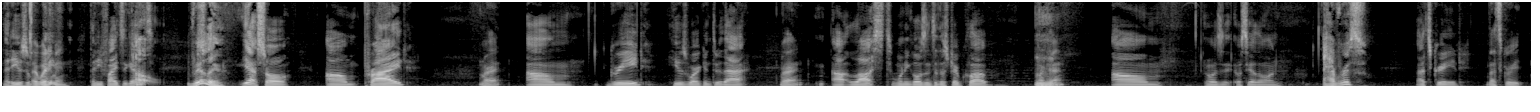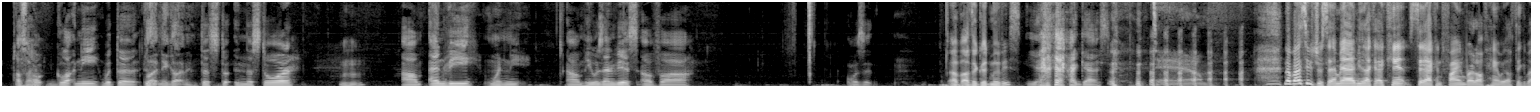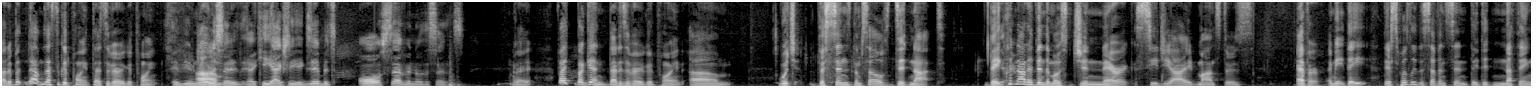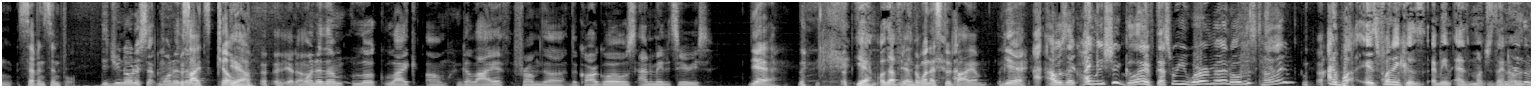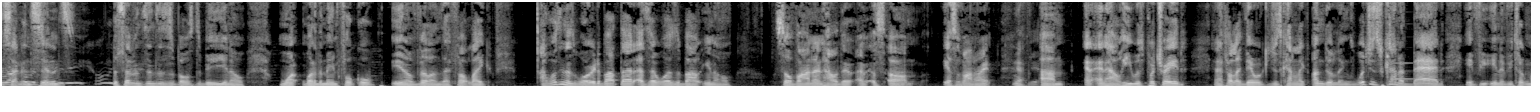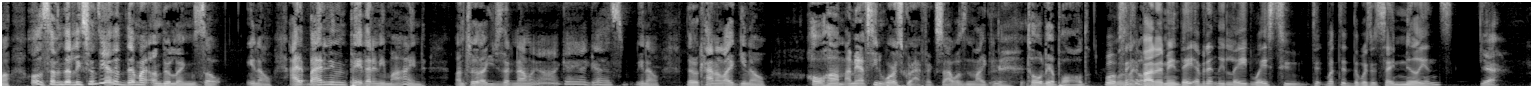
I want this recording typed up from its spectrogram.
that he was what do you mean? that he fights against? Oh, really? Yeah, so um pride, right, um greed, he was working through that. right, Uh lust when he goes into the strip club. okay, Um what was it? What's the other one? Avarice? That's greed. that's greed. Oh, sorry. Oh, gluttony with the gluttony, gluttony. the sto- in the store. Mm-hmm. Um envy when he um he was envious of uh what was it? Of other good movies? Yeah, I guess. Damn. No, but I see what you're saying. I mean, I mean, like I can't say I can find right offhand without thinking about it, but that, that's a good point. That's a very good point. If you notice Um, that, like he actually exhibits all seven of the sins. Right. But, but again, that is a very good point. Um, which the sins themselves did not. They Yeah. could not have been the most generic CGI monsters ever. I mean, they they're supposedly the seven sins. They did nothing seven sinful Did you notice that one of the besides kill. Yeah. you know. one of them looked like um Goliath from the the Gargoyles animated series? yeah. Yeah, oh, Yeah, definitely. the one that stood by him. Yeah, I, was like, holy shit, Goliath! That's where you were, man, all this time. I, wa- it's funny because I mean, as much as I know that the the Seven Sins, Holy the shit. Seven Sins is supposed to be, you know, one one of the main focal, you know, villains. I felt like I wasn't as worried about that as I was about, you know, Sylvana and how they, um, yeah, Sylvana, right? Yeah. Um, and, and how he was portrayed. And I felt like they were just kind of like underlings, which is kind of bad if you, you know, if you're talking about, oh, the seven deadly sins. Yeah, they're, they're my underlings. So, you know, I, but I didn't even pay that any mind until like you just said it. Now I'm like, oh, okay, I guess, you know, they were kind of like, you know, ho hum. I mean, I've seen worse graphics, so I wasn't like totally appalled. Well, think like, about oh. it. I mean, they evidently laid waste to did- what did the wizard say? Millions Yeah,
